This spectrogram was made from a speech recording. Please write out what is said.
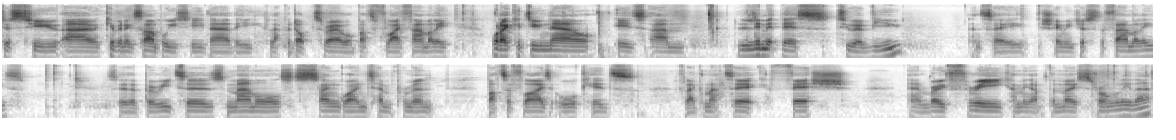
just to uh, give an example, you see there the Lepidoptera or butterfly family. What I could do now is um, limit this to a view and say, show me just the families. So the barytas, mammals, sanguine temperament, butterflies, orchids, phlegmatic, fish, and row 3 coming up the most strongly there.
